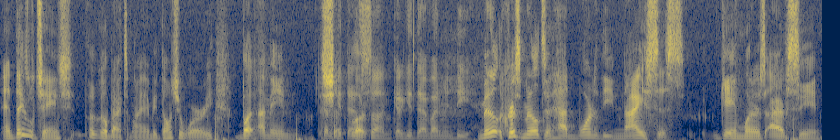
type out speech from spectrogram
and things will change. They'll go back to Miami. Don't you worry. But I mean, gotta sh- get that look, sun. Gotta get that vitamin D. Middle, Khris Middleton had one of the nicest game winners I've seen.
